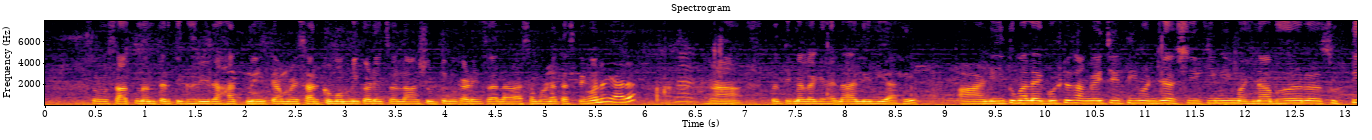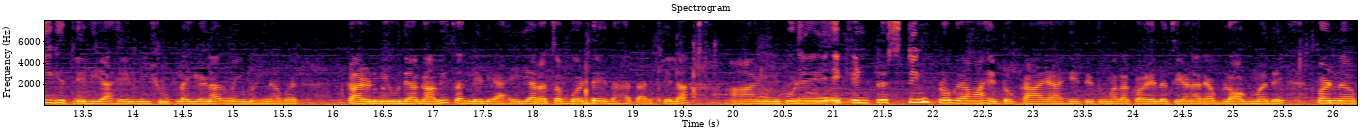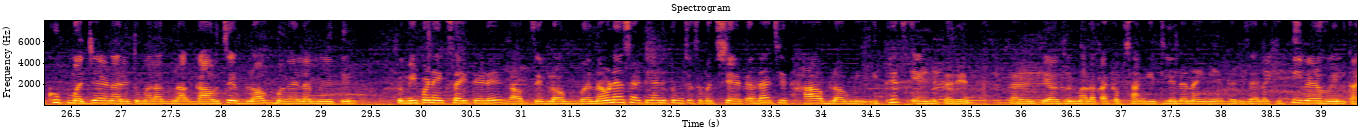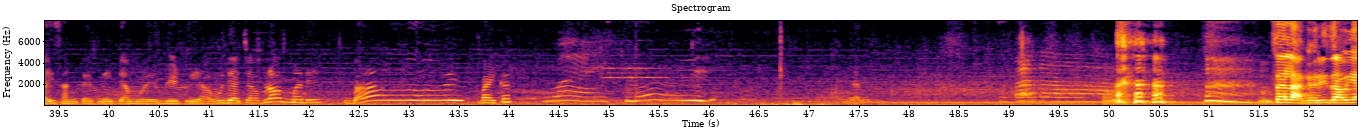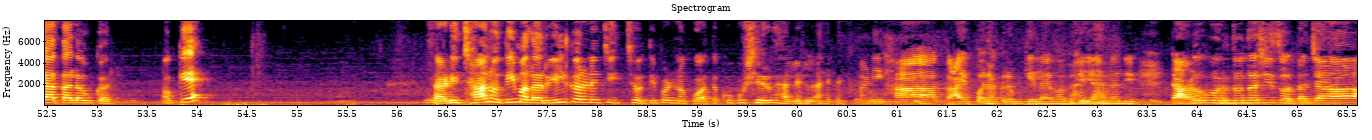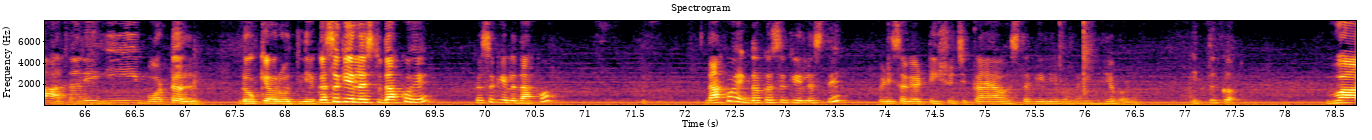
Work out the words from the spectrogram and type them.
सो सात नंतर ती घरी राहत नाही त्यामुळे सारखं मम्मीकडे चला शूटिंगकडे चला असं म्हणत असते. हो ना यार? हां. तर ती मला घ्यायला आलेली आहे. आणि तुम्हाला एक गोष्ट सांगायची ती म्हणजे अशी की मी महिनाभर सुट्टी घेतलेली आहे. मी शूटला येणार नाही महिनाभर कारण मी उद्या गावी चाललेली आहे. याराचा बर्थडे आहे दहा तारखेला. आणि पुढे एक इंटरेस्टिंग प्रोग्राम आहे तो काय आहे ते तुम्हाला कळेलच येणाऱ्या ब्लॉगमध्ये पण खूप मजा येणार आहे. तुम्हाला गावचे ब्लॉग बघायला मिळतील. सो मी पण एक्सायटेड आहे. गावचे ब्लॉग बनवण्यासाठी आणि तुमच्यासोबत शेअर कदाचित हा ब्लॉग मी इथेच एंड करेन. कारण की अजून मला पॅकअप सांगितलेलं नाही आहे घरी जायला किती वेळ होईल काही सांगता येत नाही. त्यामुळे भेटूया उद्याच्या ब्लॉगमध्ये बाय बाय कर. बाय चला घरी जाऊया आता लवकर. ओके साडी छान होती मला रील करण्याची इच्छा होती पण नको आता खूप उशीर झालेला आहे. आणि हा काय पराक्रम केलाय बघा याराने टाळू भरतो तशी स्वतःच्या हाताने ही बॉटल डोक्यावर ओतलीये. कसं केलंयस तू? दाखव हे. कसं केलं? दाखव. दाखव एकदा कसं केलंस ते. आणि सगळ्या टिश्यूची काय अवस्था केली बघा हे बघा. इतकं वा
